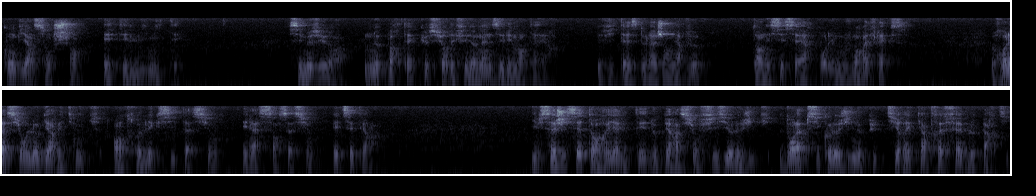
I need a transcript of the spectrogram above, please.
combien son champ était limité. Ces mesures ne portaient que sur des phénomènes élémentaires, vitesse de l'agent nerveux, temps nécessaire pour les mouvements réflexes, relation logarithmique entre l'excitation et la sensation, etc. Il s'agissait en réalité d'opérations physiologiques dont la psychologie ne put tirer qu'un très faible parti.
